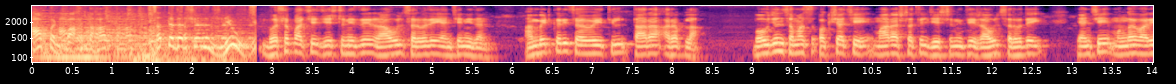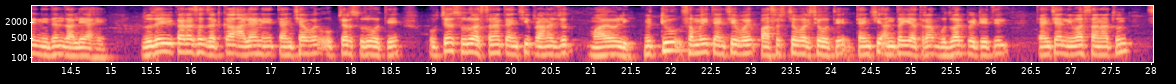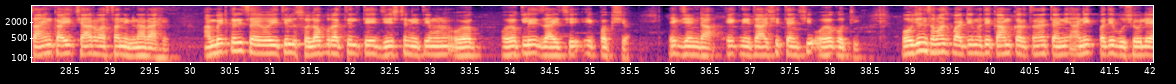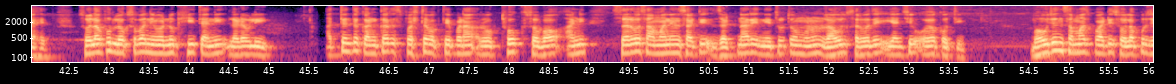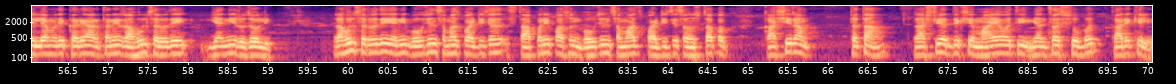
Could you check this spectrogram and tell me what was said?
आपण पाहत आहात सत्यदर्शन न्यूज. बसपाचे ज्येष्ठ नेते राहुल सरवदे यांचे निधन. आंबेडकरी चळवळीतील तारा आरपला. बहुजन समाज पक्षाचे महाराष्ट्रातील ज्येष्ठ नेते राहुल सरवदे यांचे मंगळवारी निधन झाले आहे. हृदयविकाराचा झटका आल्याने त्यांच्यावर उपचार सुरू होते. उपचार सुरू असताना त्यांची प्राणज्योत माळवली. मृत्यूसमयी त्यांचे वय पासष्ट वर्ष होते. त्यांची अंत्ययात्रा बुधवार पेठेतील त्यांच्या निवासस्थानातून सायंकाळी चार वाजता निघणार आहे. आंबेडकरी चळवळीतील सोलापुरातील ते ज्येष्ठ नेते म्हणून ओळख ओळखले जायचे एक पक्ष एक झेंडा एक नेता अशी त्यांची ओळख होती. बहुजन समाज पार्टीमध्ये काम करताना त्यांनी अनेक पदे भूषवली आहेत. सोलापूर लोकसभा निवडणूक ही त्यांनी लढवली. अत्यंत कणकर स्पष्ट वक्तेपणा रोखठोक स्वभाव आणि सर्वसामान्यांसाठी झटणारे नेतृत्व म्हणून राहुल सर्वदे यांची ओळख होती. बहुजन समाज पार्टी सोलापूर जिल्ह्यामध्ये खऱ्या अर्थाने राहुल सर्वदे यांनी रुजवली. राहुल सर्वदे यांनी बहुजन समाज पार्टीच्या स्थापनेपासून बहुजन समाज पार्टीचे संस्थापक काशीराम तथा राष्ट्रीय अध्यक्ष मायावती यांचा सोबत कार्य केले.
